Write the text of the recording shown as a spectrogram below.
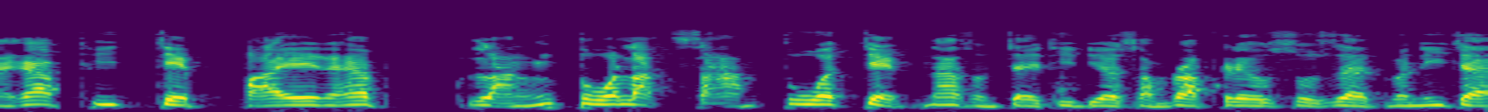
นะครับที่เจ็บไปนะครับ หลังตัวหลัก 3 ตัวเจ็บน่าสนใจทีเดียวสำหรับเรลโซเซตวันนี้จะ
